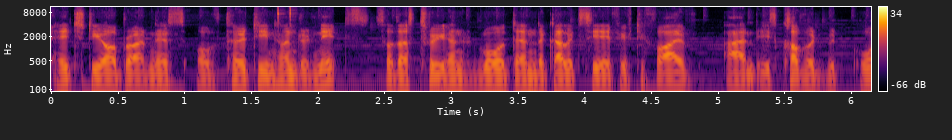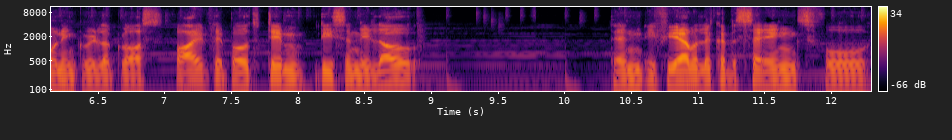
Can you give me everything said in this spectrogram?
HDR brightness of 1300 nits, so that's 300 more than the Galaxy A55 and is covered with Corning Gorilla Glass 5. They both dim decently low then if you have a look at the settings for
